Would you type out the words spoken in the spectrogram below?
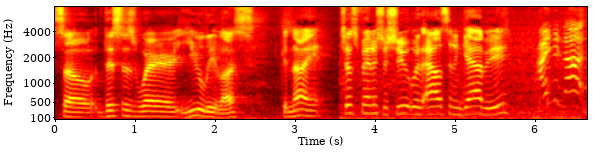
So this is where you leave us. Good night. Just finished a shoot with Allison and Gabby, I did not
